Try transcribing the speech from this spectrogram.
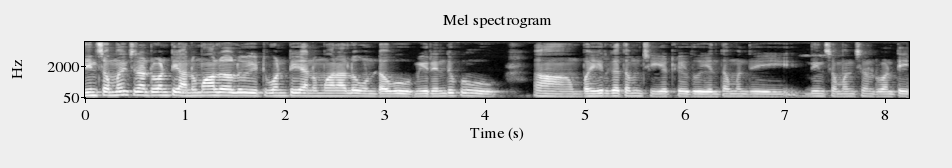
దీనికి సంబంధించినటువంటి అనుమానాలు ఎటువంటి అనుమానాలు ఉండవు. మీరు ఎందుకు బహిర్గతం చేయట్లేదు ఎంతమంది దీనికి సంబంధించినటువంటి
